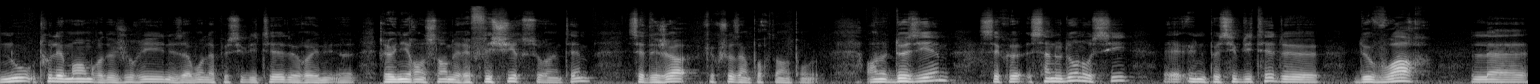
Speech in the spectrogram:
Nous, tous les membres de jury, nous avons la possibilité de réunir ensemble et réfléchir sur un thème. C'est déjà quelque chose d'important pour nous. En deuxième, c'est que ça nous donne aussi euh, une possibilité de, de voir le,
